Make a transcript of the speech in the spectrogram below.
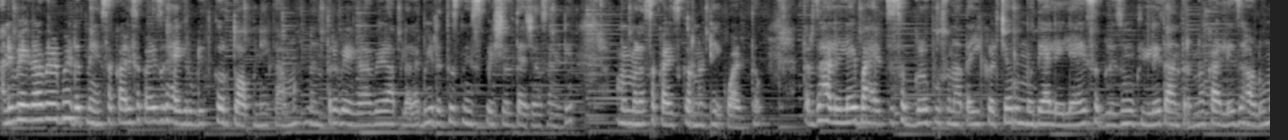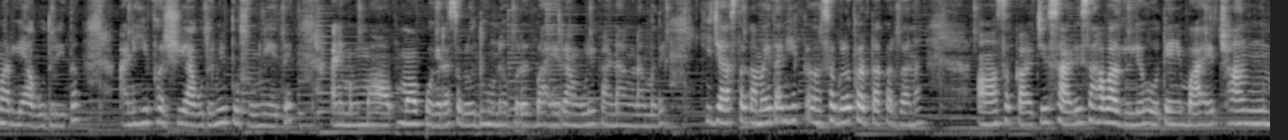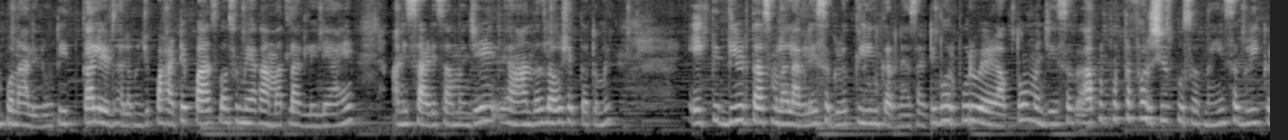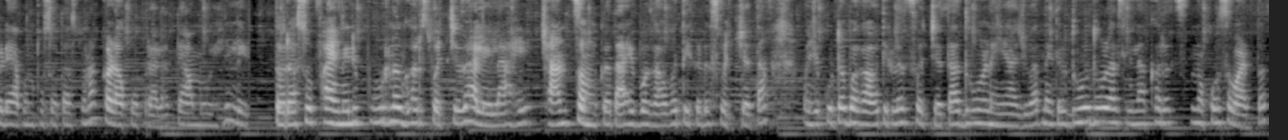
आणि वेगळा वेळ भेटत नाही. सकाळी सकाळीच घाईगडबडीत करतो आपण हे कामं. नंतर वेगळा वेळ आपल्याला भेटतच नाही स्पेशल त्याच्यासाठी. म्हणून मला सकाळीच करणं ठीक वाटतं. तर झालेलं आहे बाहेरचं सगळं पुसून. आता इकडच्या रूममध्ये आलेले आहे. सगळेजण उठलेले तांत्रणं काढले झाडू मारली अगोदर इथं. आणि ही फरशी अगोदर मी पुसून घेते आणि मग मॉप मॉप वगैरे सगळं धुणं परत बाहेर रांगोळी काढणं अंगणामध्ये ही जास्त कामं आहेत. आणि हे सगळं करता करताना सकाळचे साडेसहा वाजलेले होते आणि बाहेर छान ऊन पण आलेलं होतं. इतका लेट झाला. म्हणजे पहाटे पाचपासून मी या कामात लागलेले आहे. आणि साडेसहा म्हणजे अंदाज लावू शकता तुम्ही. एक ते दीड तास मला लागले सगळं क्लीन करण्यासाठी. भरपूर वेळ लागतो म्हणजे सगळं आपण फक्त फरशीच पुसत नाही सगळीकडे आपण पुसत असतो ना कडा कोपऱ्याला त्यामुळे हे लेट तर असं फायनली पूर्ण घर स्वच्छ झालेलं आहे. छान चमकत आहे बघावं तिकडं स्वच्छता. म्हणजे कुठं बघावं तिकडं स्वच्छता धूळ नाही अजिबात. नाहीतर धूळ धूळ असली ना खरंच नकोच वाटतं.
